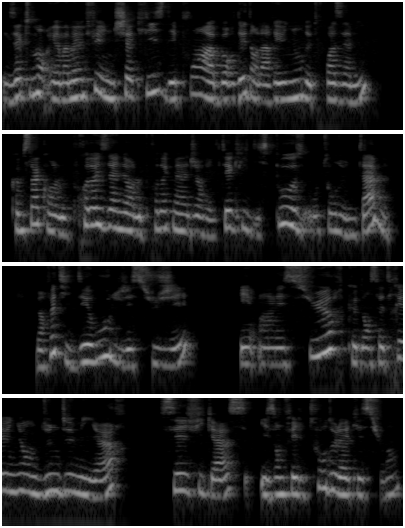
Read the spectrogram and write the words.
Exactement. Et on a même fait une checklist des points à aborder dans la réunion des trois amis. Comme ça, quand le product designer, le product manager et le tech lead disposent autour d'une table, mais en fait, ils déroulent les sujets et on est sûr que dans cette réunion d'une demi-heure, c'est efficace. Ils ont fait le tour de la question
